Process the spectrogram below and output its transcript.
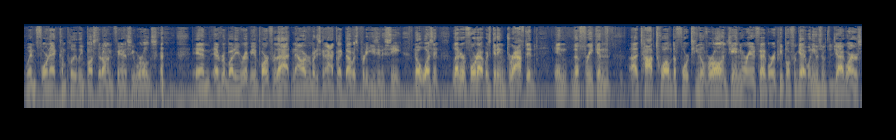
when Fournette completely busted on Fantasy Worlds. and everybody ripped me apart for that. Now everybody's going to act like that was pretty easy to see. No, it wasn't. Leonard Fournette was getting drafted in the freaking uh, top 12 to 14 overall in January and February. People forget when he was with the Jaguars,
